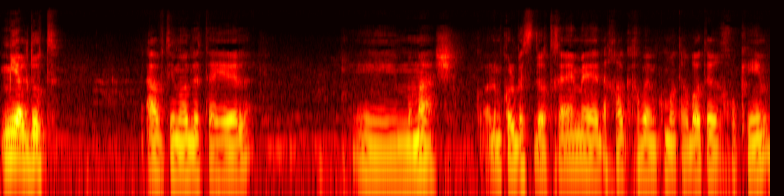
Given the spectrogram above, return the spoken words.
מילדות אהבתי מאוד לטייל, ממש. קודם כל בשדות חמד, אחר כך במקומות הרבה יותר רחוקים.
